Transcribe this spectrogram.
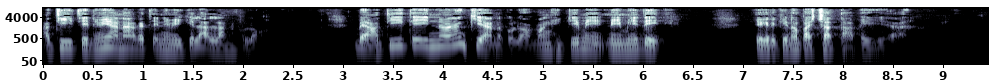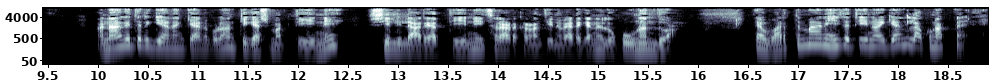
අතීතේ නෙවෙයි අනාගතේ නෙවෙයි කියලා අල්ලන්න පුළුවන්. හැබැයි අතීතේ ඉන්නවා නම් කියන්න පුළුවන්. මං හිතියේ මේ මේ මේ දේ. ඒකට කියනවා පශ්චාත්තාපය කියලා. අනාගතයට ගියා නම් කියන්න පුළුවන් තිගැස්මක් තියෙන්නේ, සිලිලාරයක් තියෙන්නේ, ඉස්සරහට කරන්න තියෙන වැඩ ගැන ලොකු උනන්දුවක්. දැන් වර්තමානයේ හිත තියෙනවා කියන්නේ ලකුණක් නැහැ.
